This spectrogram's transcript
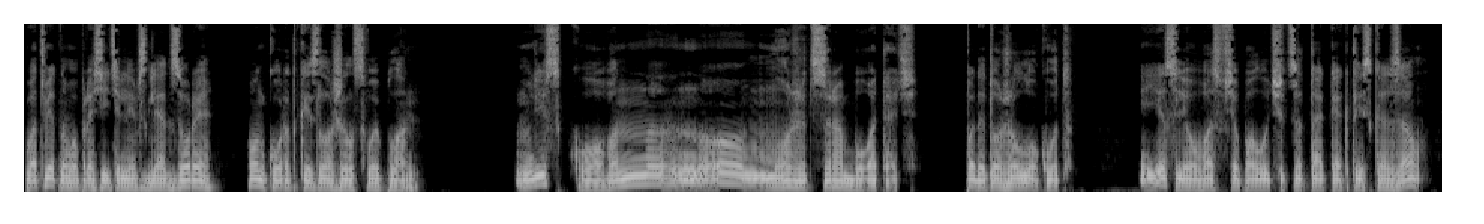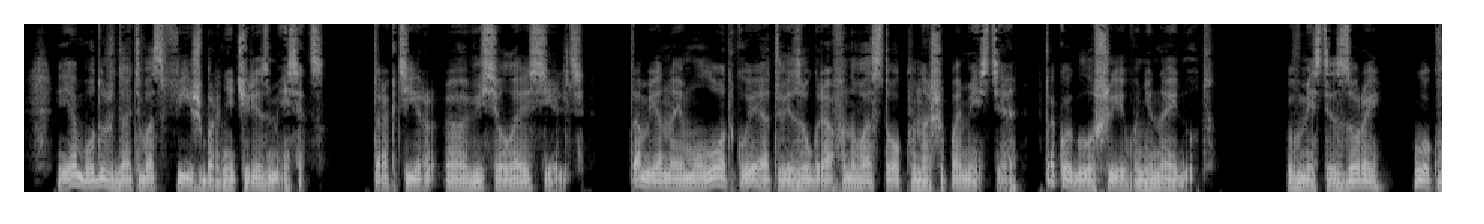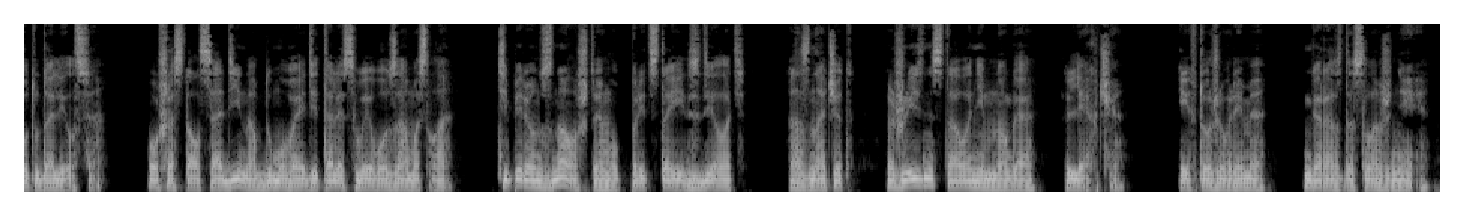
В ответ на вопросительный взгляд Зоры он коротко изложил свой план. «Рискованно, но может сработать», — подытожил Локвуд. «Если у вас все получится так, как ты сказал, я буду ждать вас в Фишборне через месяц. Трактир э, «Веселая сельдь». Там я найму лодку и отвезу графа на восток, в наше поместье. В такой глуши его не найдут». Вместе с Зорой Локвуд удалился. Ош остался один, обдумывая детали своего замысла. Теперь он знал, что ему предстоит сделать. А значит, жизнь стала немного легче. И в то же время гораздо сложнее.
